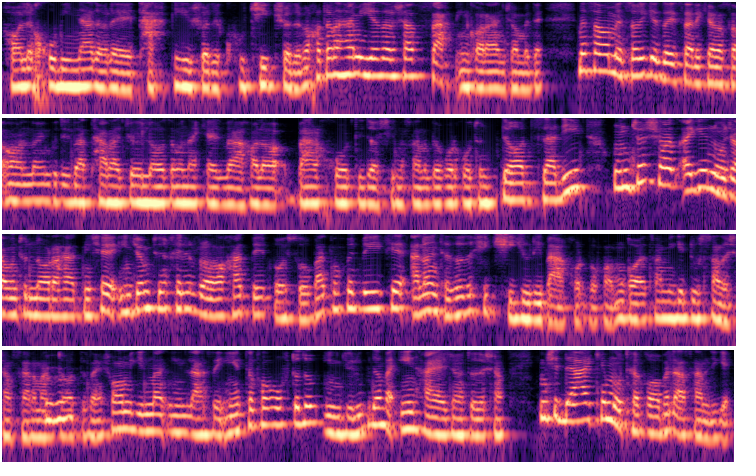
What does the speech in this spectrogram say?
حال خوبی نداره تحقیر شده کوچیک شده. به خاطر همین یه ذره شاید سخت این کار انجام بده. مثلا مثالی که زی سر کلاس آنلاین بودید و توجه لازم نکردید و حالا برخوردی داشتید مثلا به قول خودتون داد زدید. اونجا شاید اگه نوجوانتون ناراحت میشه اینجا می‌تونید خیلی راحت باهاش صحبت بکنید بگید که الان انتظار داشتی چی جوری برخورد بکنم؟ اون قاعدتا میگه دوست نداشتم سر من داد بزنید. شما میگید من این لحظه این اتفاق افتاد و اینجوری بودم و این هیجانات رو داشتم. این میشه درک متقابل از هم دیگه.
